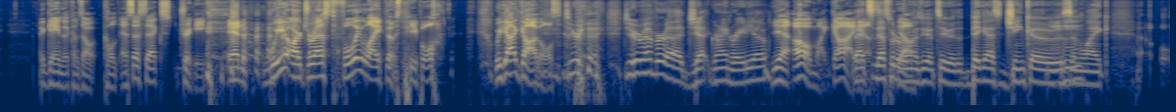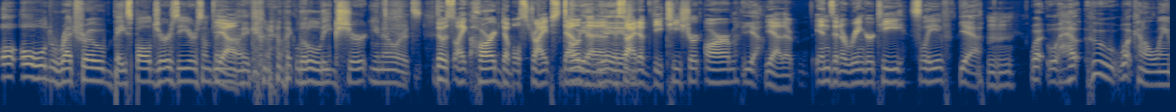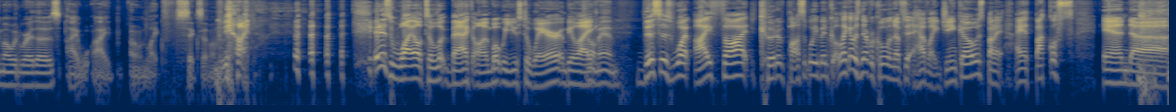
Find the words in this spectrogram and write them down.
a game that comes out called SSX Tricky, and we are dressed fully like those people. we got goggles. do you do you remember uh, Jet Grind Radio? Yeah. Oh my God. That's yes. that's what it Yeah. Mm-hmm. reminds me of too. The big ass JNCOs and like o- old retro baseball jersey or something. Yeah. Like like little league shirt, you know, or it's those like hard double stripes down Oh, yeah, the, yeah, the side of the t-shirt arm. yeah. Yeah, the ends in a ringer T sleeve. Yeah. Mm-hmm. What how, who what kind of lameo would wear those? I I own like 6 of them. Yeah, I know. it is wild to look back on what we used to wear and be like, oh man. this is what I thought could have possibly been cool. Like I was never cool enough to have like JNCOs, but I, I had pacos and uh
